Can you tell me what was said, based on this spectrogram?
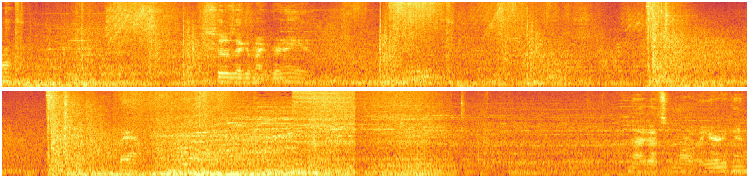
On. As soon as I get my grenade. Some more over here again.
